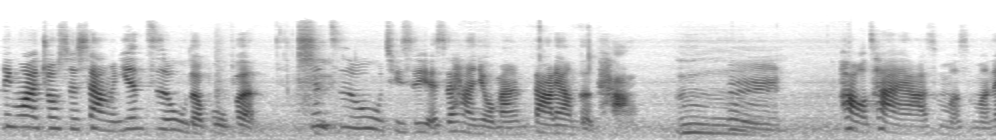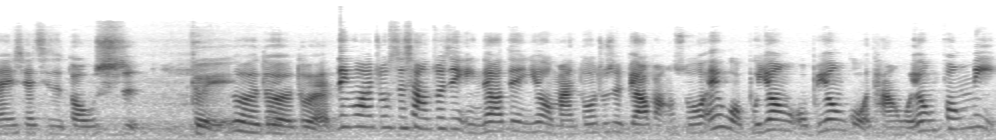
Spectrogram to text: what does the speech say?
另外就是像腌制物的部分，腌制物其实也是含有蛮大量的糖。嗯嗯。泡菜啊，什么什么那些其实都是。对对对对。另外就是像最近饮料店也有蛮多，就是标榜说，哎，我不用我不用果糖，我用蜂蜜。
